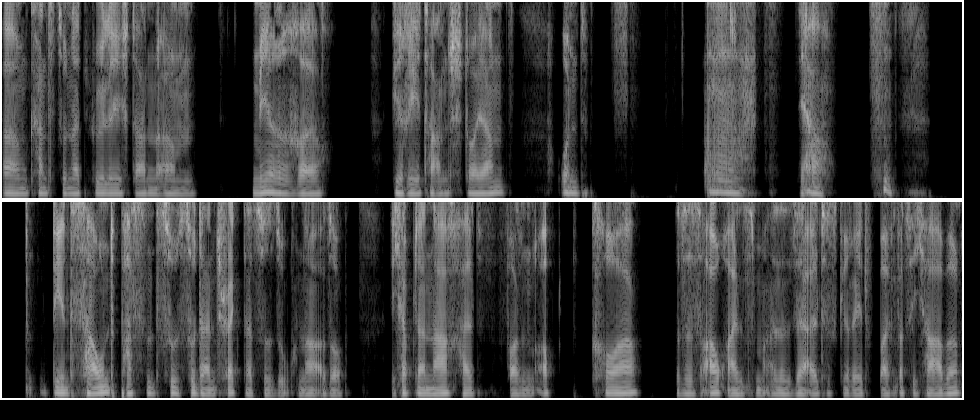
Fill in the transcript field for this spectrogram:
ähm, kannst du natürlich dann ähm, mehrere Geräte ansteuern und ja, den Sound passend zu, zu deinem Track dazu suchen. Ne? Also ich habe danach halt von Optcore, das ist auch eins, ein sehr altes Gerät, was ich habe,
